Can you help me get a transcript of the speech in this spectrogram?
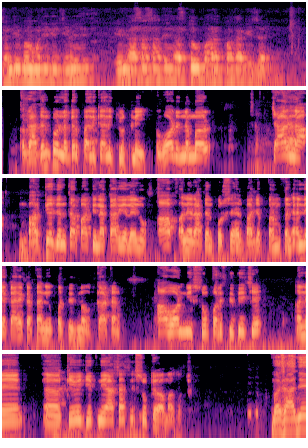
જંગી બહુમતીથી જીવે, એવી આશા સાથે અસ્તુ ભારત માતા કી જય. રાધનપુર નગરપાલિકાની ચૂંટણી વોર્ડ નંબર ચારના ભારતીય જનતા પાર્ટીના કાર્યાલયનું આપ અને રાધનપુર શહેર ભાજપ પ્રમુખ અને અન્ય કાર્યકર્તાની ઉપસ્થિતિમાં ઉદ્ઘાટન. આ વોર્ડની શું પરિસ્થિતિ છે અને કેવી જીતની આશા છે? શું કહેવા માગો છો? બસ આજે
